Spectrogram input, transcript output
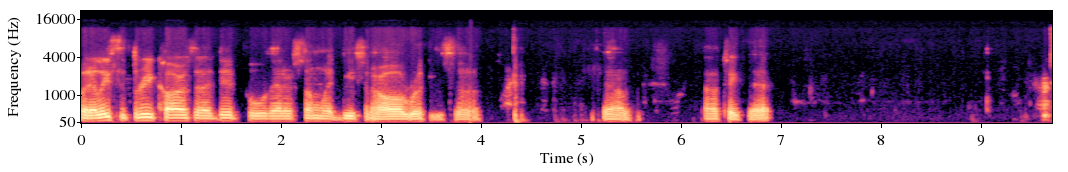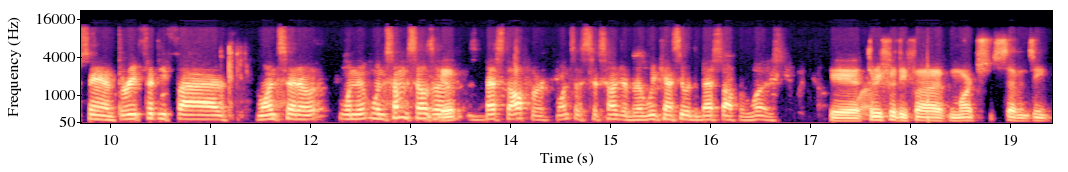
but at least the three cars that I did pull that are somewhat decent are all rookies. So, yeah, I'll take that. I'm saying 355. One set of when when something sells a best offer, one's a 600, but we can't see what the best offer was. Yeah, 355, March 17th.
